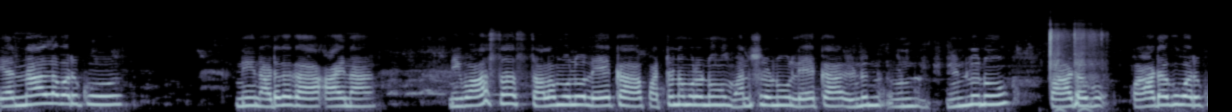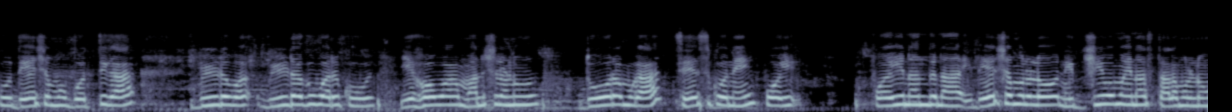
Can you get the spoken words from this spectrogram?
ఎన్నాళ్ళ వరకు నేను అడగగా ఆయన నివాస స్థలములు లేక పట్టణములను మనుషులను లేక ఇండు ఇండ్లును పాడవు పాడగు వరకు దేశము బొత్తిగా బీడువ బీడగు వరకు యహోవా మనుషులను దూరముగా చేసుకొని పోయి పోయినందున దేశములలో నిర్జీవమైన స్థలములను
